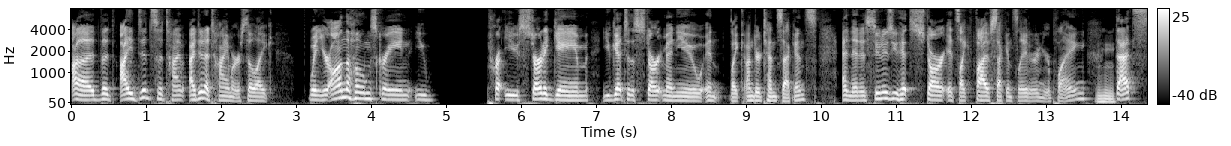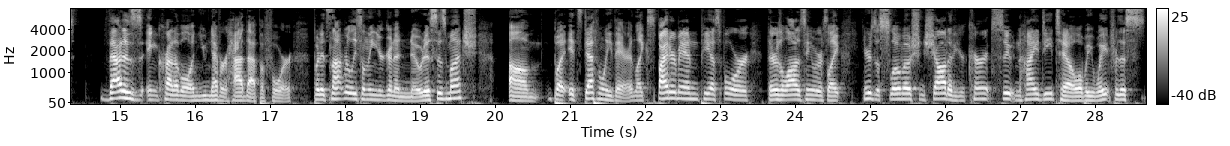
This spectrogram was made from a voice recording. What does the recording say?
uh the I did a time I did a timer so like when you're on the home screen you pre- you start a game you get to the start menu in like under 10 seconds and then as soon as you hit start it's like 5 seconds later and you're playing. Mm-hmm. That's that is incredible and you never had that before. But it's not really something you're going to notice as much um but it's definitely there and like spider-man ps4 there's a lot of things where it's like here's a slow motion shot of your current suit in high detail while we wait for this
